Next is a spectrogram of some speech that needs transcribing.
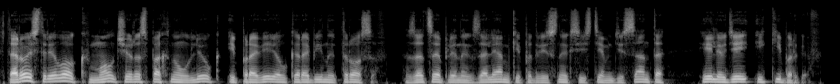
Второй стрелок молча распахнул люк и проверил карабины тросов, зацепленных за лямки подвесных систем десанта и людей и киборгов.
